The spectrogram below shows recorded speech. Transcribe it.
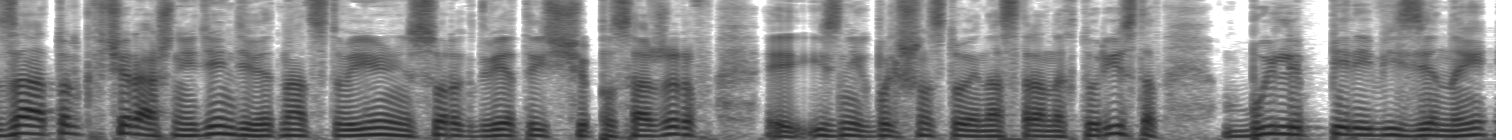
За только вчерашний день, 19 июня, 42 тысячи пассажиров, э, из них большинство иностранных туристов, были перевезены.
